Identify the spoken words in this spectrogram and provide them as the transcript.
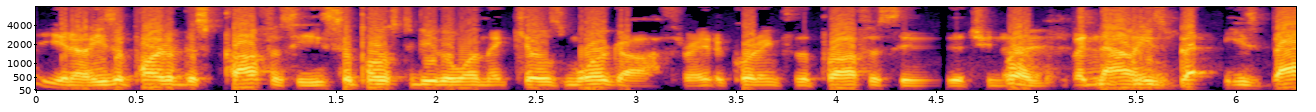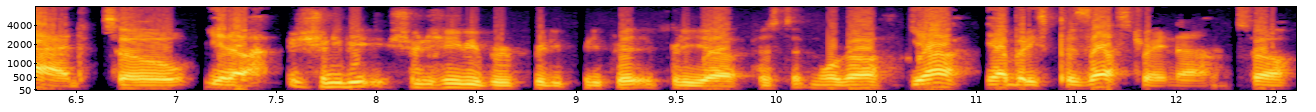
you know, he's a part of this prophecy. He's supposed to be the one that kills Morgoth, right? According to the prophecy that you know. Right. But now he's ba- he's bad. So you know, Shouldn't he be? Shouldn't he be pretty, pretty, pretty, pretty uh, pissed at Morgoth? yeah, yeah. But he's possessed right now. So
